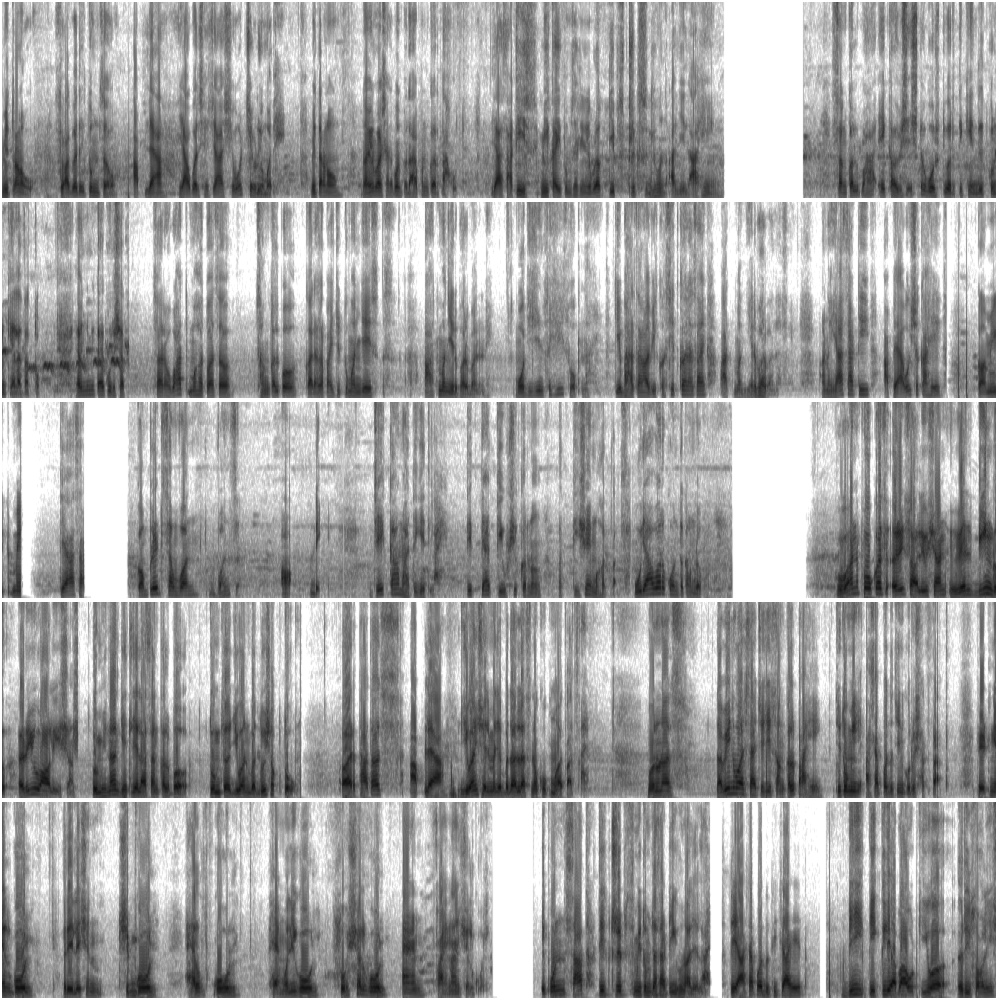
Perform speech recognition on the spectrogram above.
मित्रांनो स्वागत आहे तुमचं आपल्या या वर्षाच्या शेवटच्या व्हिडिओमध्ये. मित्रांनो नवीन वर्षात आपण पदार्पण करत आहोत. यासाठीच मी काही तुमच्यासाठी निवडक टिप्स ट्रिक्स घेऊन आलेला आहे. संकल्प हा एका विशिष्ट गोष्टीवरती केंद्रित करून केला जातो. यामध्ये मी काय करू शकतो सर्वात महत्त्वाचं संकल्प करायला पाहिजे तू म्हणजे आत्मनिर्भर बनणे. मोदीजींचं हे स्वप्न आहे की भारताला विकसित करायचं आहे आत्मनिर्भर बनायचं आहे. आणि यासाठी आपल्या आवश्यक आहे कमिटमेंट त्यासाठी complete someone once a day जे काम हाती घेतलं आहे ते त्या दिवशी करणं अतिशय महत्त्वाचं आहे. उद्यावर कोणतं काम नको one focus resolution well being revolution तुम्ही न घेतलेला संकल्प तुमचं जीवन बदलू शकतो. अर्थातच आपल्या जीवनशैलीमध्ये बदल असणं खूप महत्त्वाचं आहे. म्हणूनच नवीन वर्षाचे जे संकल्प आहे ते तुम्ही अशा पद्धतीने करू शकतात. Fitness goal relationship goal health goal family goal social goal and financial goal एकूण सात टिक ट्रिप्स मी तुमच्यासाठी घेऊन आलेला आहे. ते अशा पद्धतीचे आहेत. Be picky about your resolution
